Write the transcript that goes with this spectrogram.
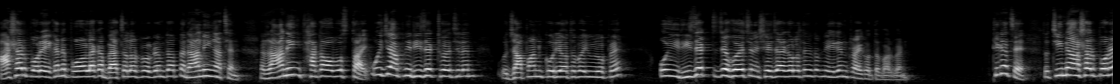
আসার পরে এখানে পড়ালেখা ব্যাচেলর প্রোগ্রামটা আপনি রানিং আছেন। রানিং থাকা অবস্থায়, ওই যে আপনি রিজেক্ট হয়েছিলেন জাপান, কোরিয়া অথবা ইউরোপে ওই রিজেক্ট যে হয়েছেন সেই জায়গাগুলোতে কিন্তু আপনি এগেন ট্রাই করতে পারবেন। ঠিক আছে? তো চীনে আসার পরে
